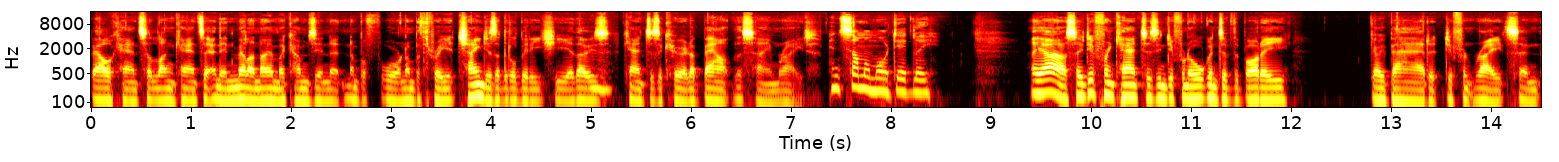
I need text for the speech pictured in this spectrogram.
bowel cancer, lung cancer, and then melanoma comes in at number four or number three. It changes a little bit each year. Those mm. cancers occur at about the same rate. And some are more deadly. They are. So different cancers in different organs of the body go bad at different rates. And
